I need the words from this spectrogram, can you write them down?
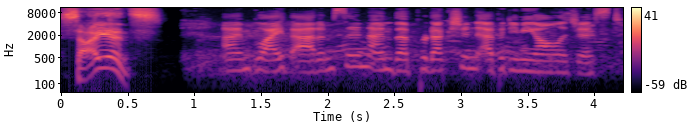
Science! I'm Blythe Adamson. I'm the production epidemiologist.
